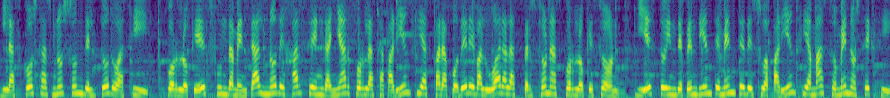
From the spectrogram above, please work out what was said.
las cosas no son del todo así, por lo que es fundamental no dejarse engañar por las apariencias para poder evaluar a las personas por lo que son, y esto independientemente de su apariencia más o menos sexy,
